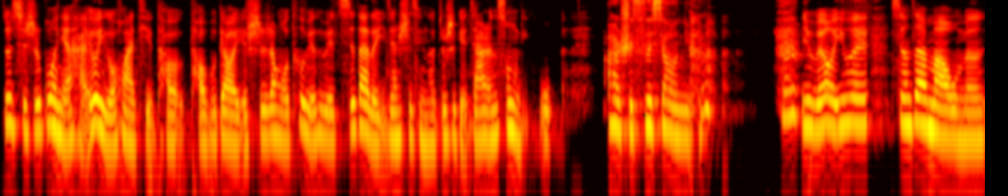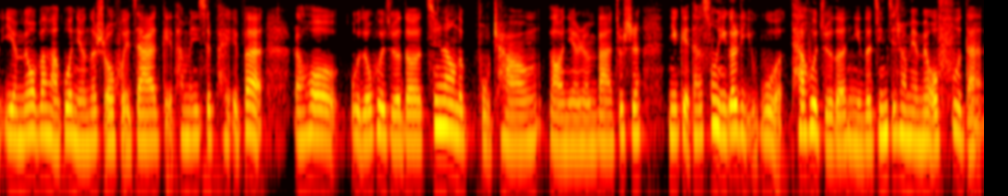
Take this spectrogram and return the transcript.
就其实过年还有一个话题逃逃不掉，也是让我特别特别期待的一件事情呢，就是给家人送礼物。二十四孝女。也没有，因为现在嘛，我们也没有办法过年的时候回家给他们一些陪伴，然后我就会觉得尽量的补偿老年人吧，就是你给他送一个礼物，他会觉得你的经济上面没有负担，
